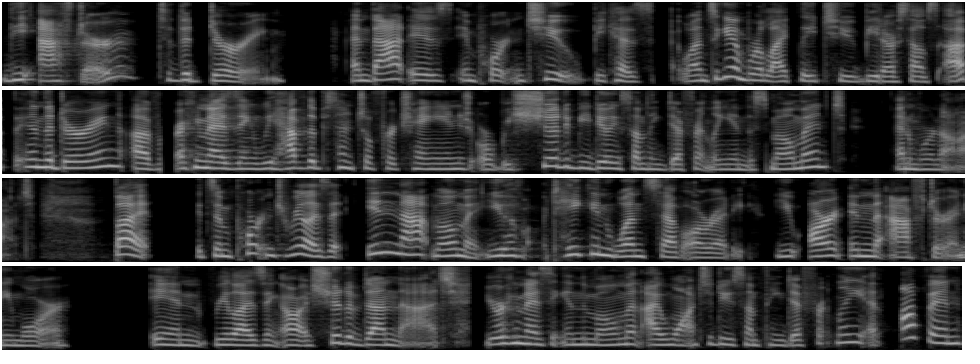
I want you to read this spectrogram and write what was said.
the after to the during. And that is important too, because once again, we're likely to beat ourselves up in the during of recognizing we have the potential for change or we should be doing something differently in this moment, and we're not. But it's important to realize that in that moment, you have taken one step already. You aren't in the after anymore in realizing, oh, I should have done that. You're recognizing in the moment, I want to do something differently. And often,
